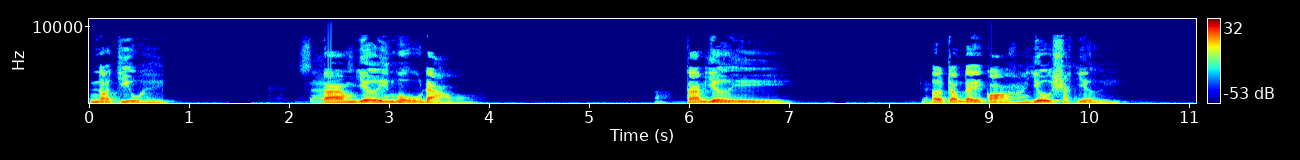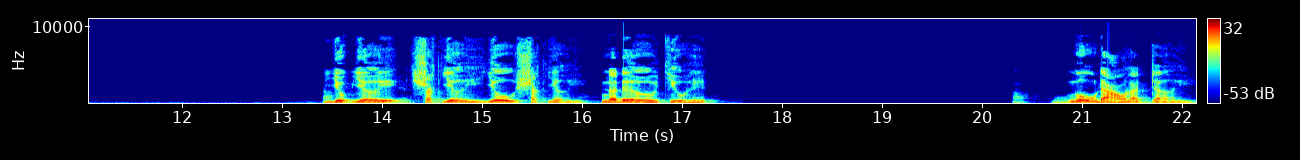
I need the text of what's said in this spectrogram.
Nó chịu hết. Tam giới ngũ đạo. Tam giới ở trong đây có vô sắc giới. Dục giới, sắc giới, vô sắc giới. Nó đều chịu hết. Ngũ đạo là trời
